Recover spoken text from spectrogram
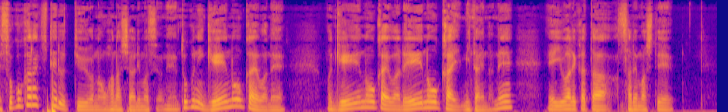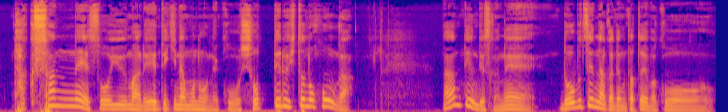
そこから来てるっていうようなお話ありますよね。特に芸能界はね、ま芸能界は霊能界みたいなね、え言われ方されまして、たくさんね、そういうまあ霊的なものをね、こう、背負ってる人の方が、なんて言うんですかね、動物園なんかでも例えばこ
